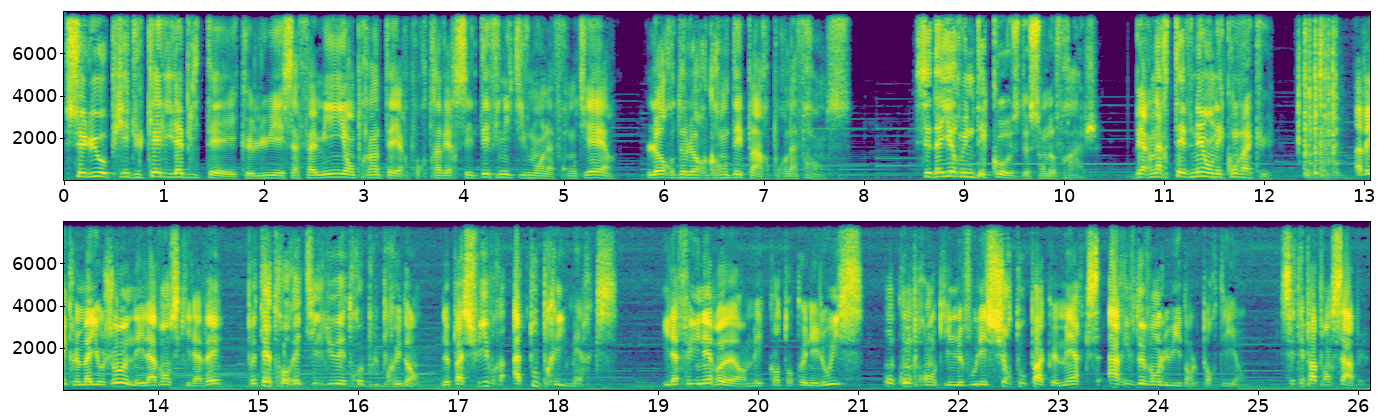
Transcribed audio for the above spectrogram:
celui au pied duquel il habitait et que lui et sa famille empruntèrent pour traverser définitivement la frontière lors de leur grand départ pour la France. C'est d'ailleurs une des causes de son naufrage. Bernard Thévenet en est convaincu. Avec le maillot jaune et l'avance qu'il avait, peut-être aurait-il dû être plus prudent, ne pas suivre à tout prix Merckx. Il a fait une erreur, mais quand on connaît Louis, on comprend qu'il ne voulait surtout pas que Merckx arrive devant lui dans le portillon. C'était pas pensable.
